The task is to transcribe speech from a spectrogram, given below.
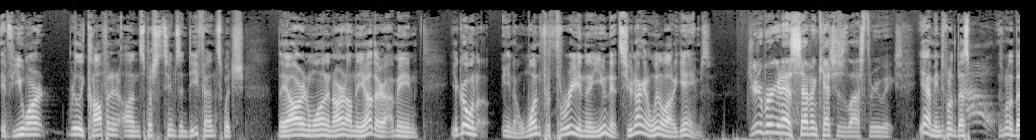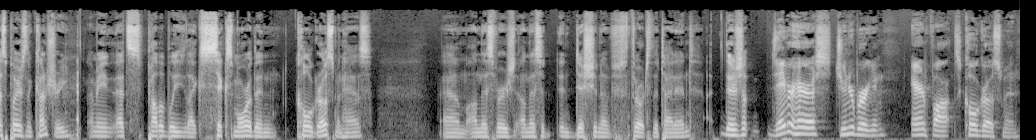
if you aren't really confident on special teams and defense, which they are in one and aren't on the other, I mean, you're going, you know, one for three in the units. You're not going to win a lot of games. Junior Bergen has seven catches the last three weeks. Yeah, I mean, he's one of the best. He's one of the best players in the country. I mean, that's probably like six more than Cole Grossman has um, on this version on this edition of Throw It to the Tight End. There's a, Xavier Harris, Junior Bergen, Aaron Fontes, Cole Grossman.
